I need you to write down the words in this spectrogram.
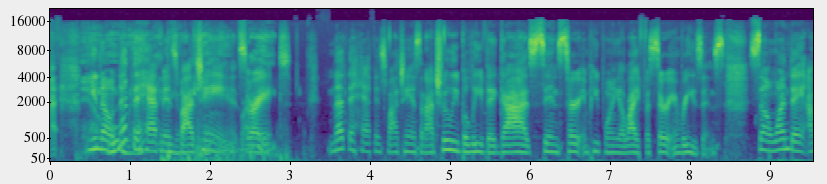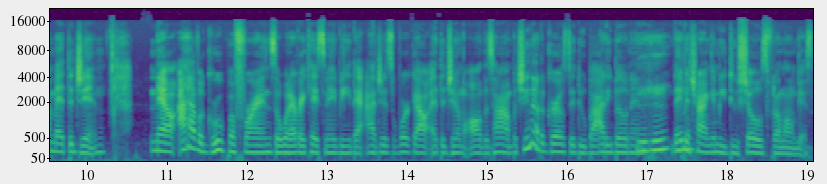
I- you know, Ooh, nothing happens by okay, chance, right? Nothing happens by chance, and I truly believe that God sends certain people in your life for certain reasons. So one day I'm at the gym. Now I have a group of friends or whatever the case may be that I just work out at the gym all the time. But you know the girls that do bodybuilding, they've been trying to get me to do shows for the longest.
